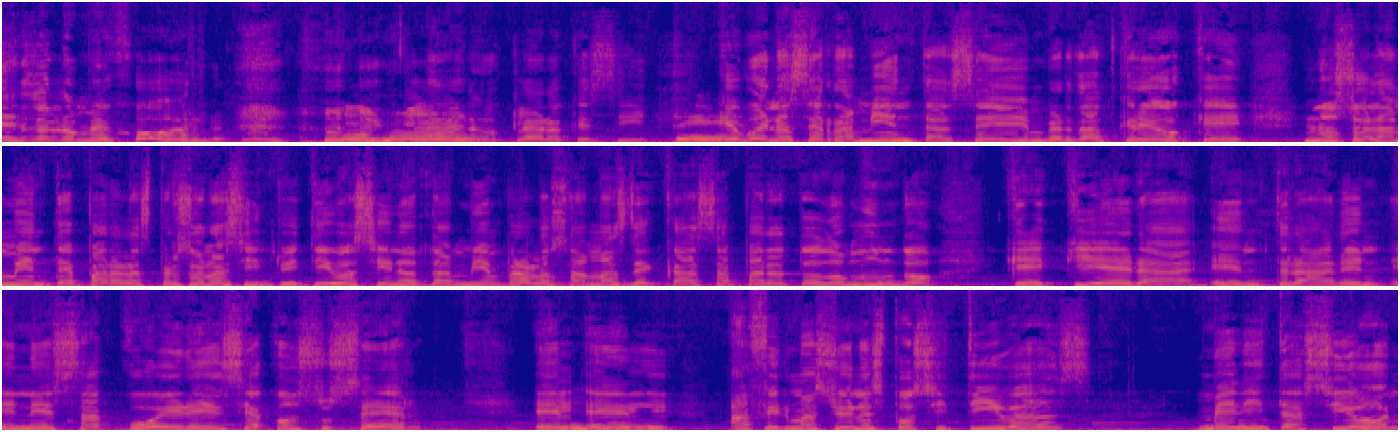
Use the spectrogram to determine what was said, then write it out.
eso es lo mejor. Claro, claro que sí. Qué buenas herramientas, ¿eh? En verdad creo que no solamente para las personas intuitivas, sino también para los amas de casa, para todo mundo que quiera entrar en, esa coherencia con su ser. El, afirmaciones positivas, meditación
